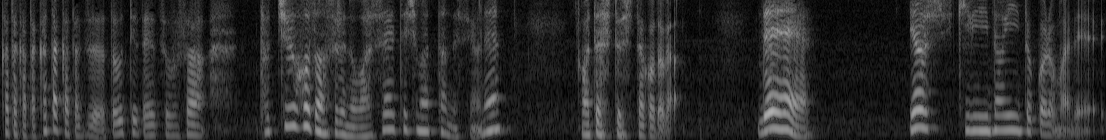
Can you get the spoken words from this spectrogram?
カタカタカタカタずっと打ってたやつをさ途中保存するの忘れてしまったんですよね私としたことが。でよし霧のいいところまで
